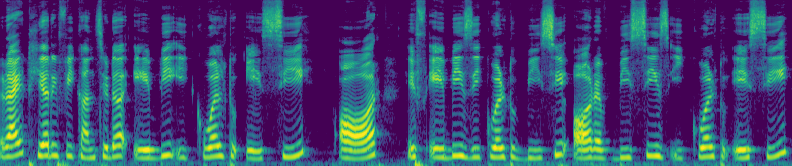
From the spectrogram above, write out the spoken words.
right? Here if we consider a AB equal to AC or if AB is equal to BC or if BC is equal to AC,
